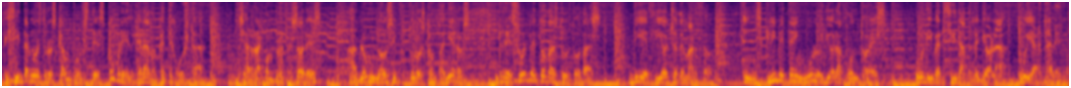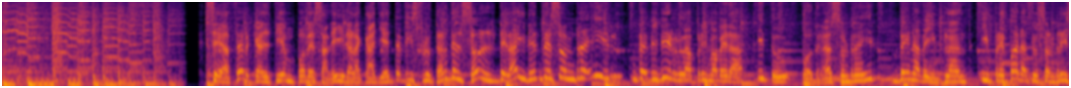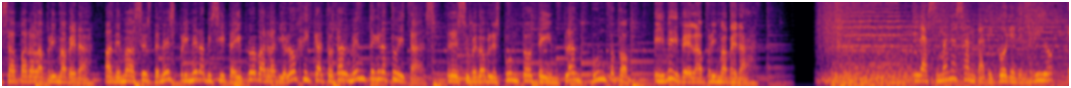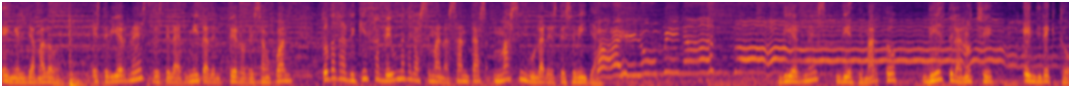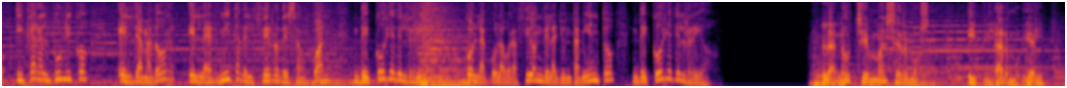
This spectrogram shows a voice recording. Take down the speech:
Visita nuestros campus, descubre el grado que te gusta. Charla con profesores, alumnos y futuros compañeros. Resuelve todas tus dudas. 18 de marzo. Inscríbete en uloyola.es. Universidad Loyola. We are talent. Se acerca el tiempo de salir a la calle, de disfrutar del sol, del aire, de sonreír, de vivir la primavera. ¿Y tú podrás sonreír? Ven a The Implant y prepara tu sonrisa para la primavera. Además, este mes primera visita y prueba radiológica totalmente gratuitas. www.theimplant.com y vive la primavera. La Semana Santa de Coria del Río en El Llamador. Este viernes, desde la ermita del Cerro de San Juan, toda la riqueza de una de las Semanas Santas más singulares de Sevilla. Viernes 10 de marzo, 10 de la noche, en directo y cara al público, El Llamador en la ermita del Cerro de San Juan de Coria del Río, con la colaboración del Ayuntamiento de Coria del Río. La noche más hermosa y Pilar Muriel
